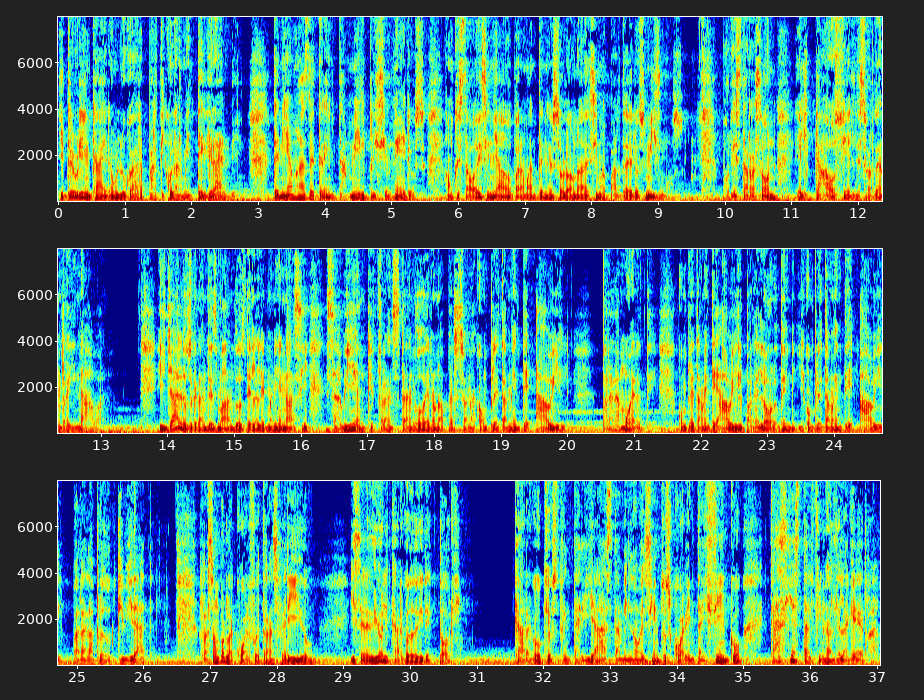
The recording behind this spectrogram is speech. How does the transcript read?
Y Treblinka era un lugar particularmente grande. Tenía más de 30.000 prisioneros, aunque estaba diseñado para mantener solo a una décima parte de los mismos. Por esta razón, el caos y el desorden reinaban. Y ya los grandes mandos de la Alemania nazi sabían que Franz Stangl era una persona completamente hábil para la muerte, completamente hábil para el orden y completamente hábil para la productividad, razón por la cual fue transferido y se le dio el cargo de director, cargo que ostentaría hasta 1945, casi hasta el final de la guerra.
